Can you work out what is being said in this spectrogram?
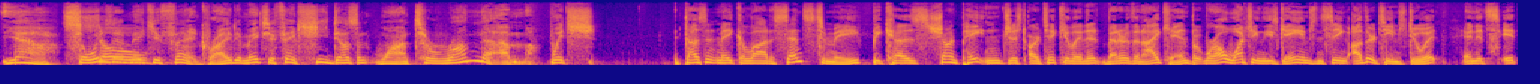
yeah. So what does that make you think? Right? It makes you think he doesn't want to run them. which doesn't make a lot of sense to me because Sean Payton just articulated it better than I can. But we're all watching these games and seeing other teams do it, and it's it.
